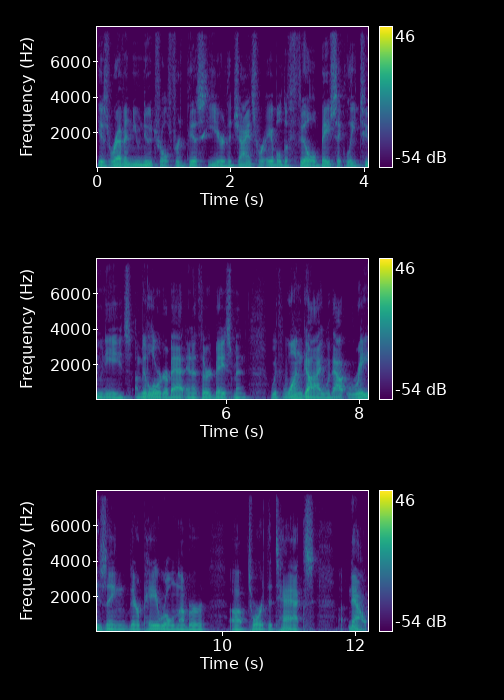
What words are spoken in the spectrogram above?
is revenue neutral for this year. The Giants were able to fill basically two needs: a middle order bat and a third baseman, with one guy without raising their payroll number uh, toward the tax. Now,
